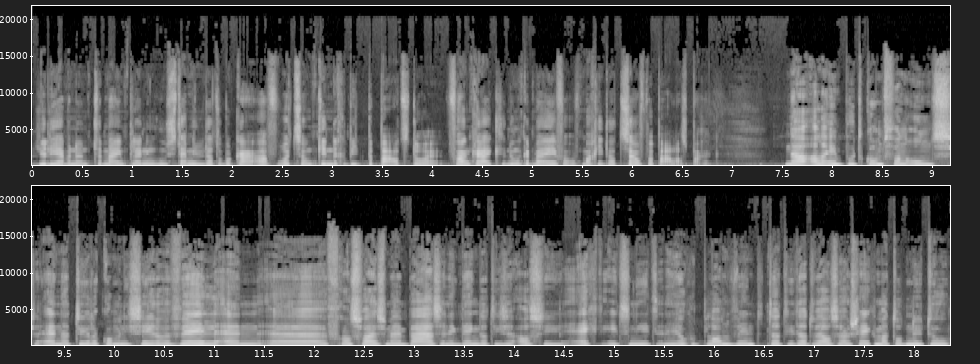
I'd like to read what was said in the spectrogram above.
Jullie hebben een termijnplanning. Hoe stemmen jullie dat op elkaar af? Wordt zo'n kindergebied bepaald door Frankrijk, noem ik het maar even, of mag je dat zelf bepalen als park? Nou, alle input komt van ons. En natuurlijk communiceren we veel. En eh François is mijn baas. En ik denk dat hij, als hij echt iets niet een heel goed plan vindt, dat hij dat wel zou zeggen. Maar tot nu toe,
